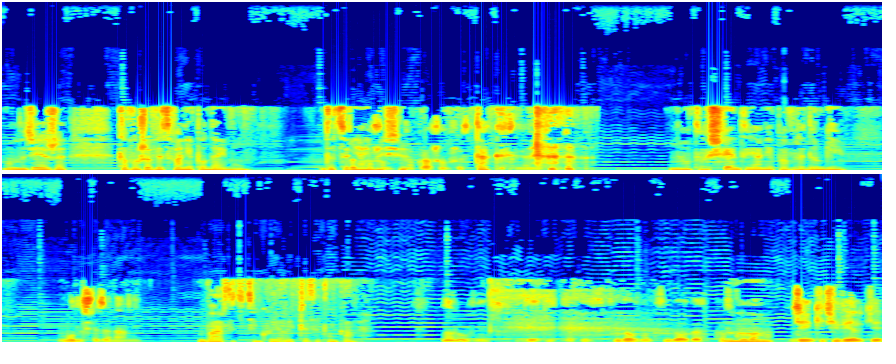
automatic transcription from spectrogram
Mam nadzieję, że kaworze wyzwanie podejmą. Doceniajmy Zapraszam, się. zapraszam wszystkich. Tak. No to święty Janie Pawle II. Módl się za nami. Bardzo Ci dziękuję Ojcze za tą kawę. No również. Dzięki za tę cudowną przygodę kawkowania. Dzięki Ci wielkie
